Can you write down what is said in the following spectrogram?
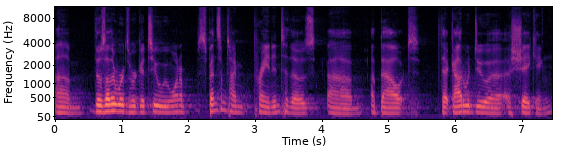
Um, those other words were good too. We want to spend some time praying into those um, about that God would do a, a, shaking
